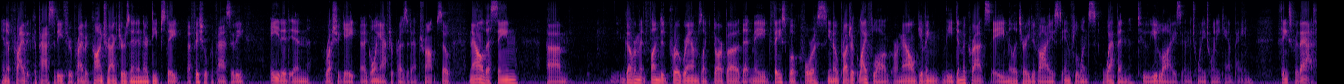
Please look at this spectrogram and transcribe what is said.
in a private capacity through private contractors and in their deep state official capacity, aided in Russiagate uh, going after President Trump. So now the same. Um, government funded programs like DARPA that made Facebook for us, you know, Project Lifelog, are now giving the Democrats a military devised influence weapon to utilize in the 2020 campaign. Thanks for that,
